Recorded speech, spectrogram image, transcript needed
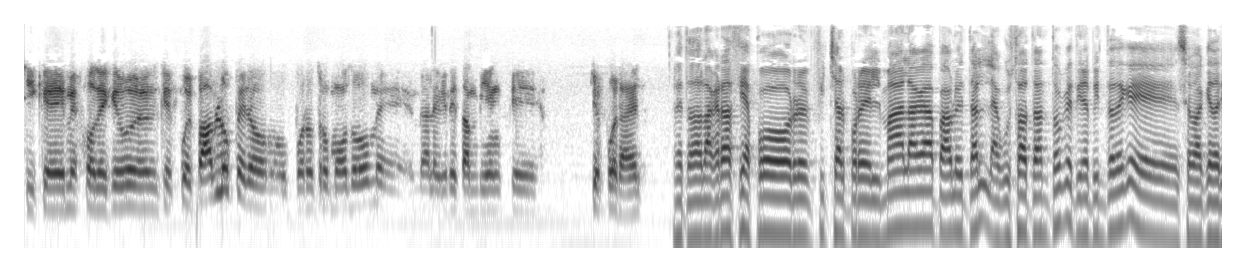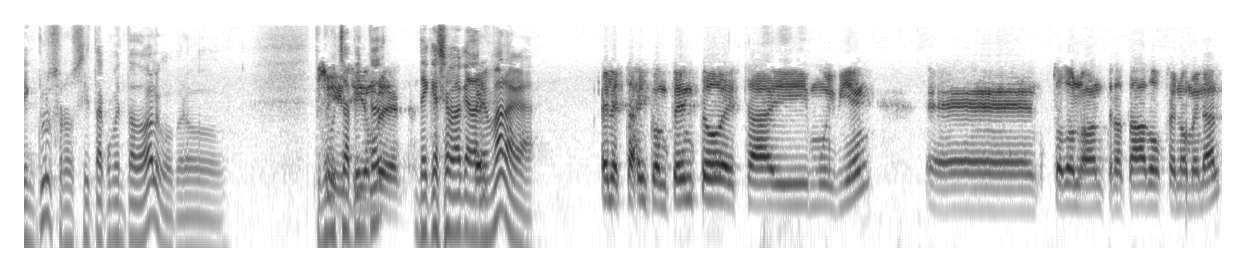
sí que me jode que, que, fue Pablo, pero por otro modo me, me alegré también que, que fuera él. Le todas las gracias por fichar por el Málaga, Pablo y tal. Le ha gustado tanto que tiene pinta de que se va a quedar incluso. No sé si te ha comentado algo, pero tiene mucha pinta de que se va a quedar en Málaga. Él está ahí contento, está ahí muy bien eh, todos lo han tratado fenomenal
